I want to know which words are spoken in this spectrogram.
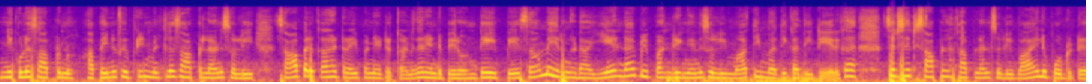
இன்னைக்குள்ளே சாப்பிடணும். அப்போ இன்னும் ஃபிஃப்டீன் மினிட்ஸில் சாப்பிடலான்னு சொல்லி சாப்பிட்றதுக்காக ட்ரை பண்ணிட்டு இருக்கானுங்க ரெண்டு பேரும். டேய் பேசாமல் இருங்கடா. ஏன்டா இப்படி பண்ணுறீங்கன்னு சொல்லி மாற்றி மாற்றி கத்திகிட்டே இருக்க. சரி சரி சாப்பிட்லாம் சாப்பிட்லான்னு சொல்லி வாயில் போட்டுட்டு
